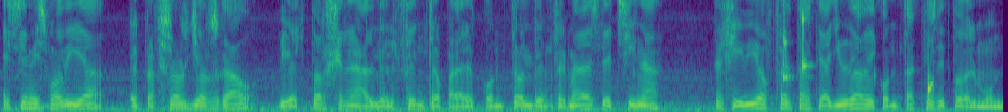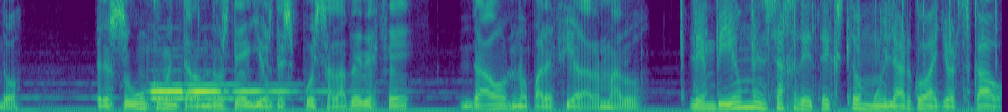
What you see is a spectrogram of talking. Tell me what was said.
Ese mismo día, el profesor George Gao, director general del Centro para el Control de Enfermedades de China, recibió ofertas de ayuda de contactos de todo el mundo. Pero según comentaron dos de ellos después a la BBC, Gao no parecía alarmado. Le envié un mensaje de texto muy largo a George Gao,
